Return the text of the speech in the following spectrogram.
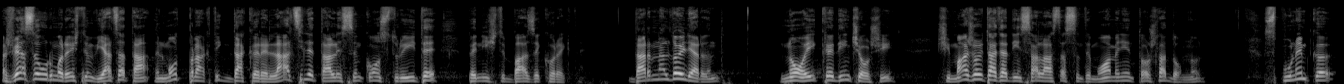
aș vrea să urmărești în viața ta, în mod practic, dacă relațiile tale sunt construite pe niște baze corecte. Dar în al doilea rând, noi, credincioșii, și majoritatea din sala asta suntem oameni întorși la Domnul, spunem că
